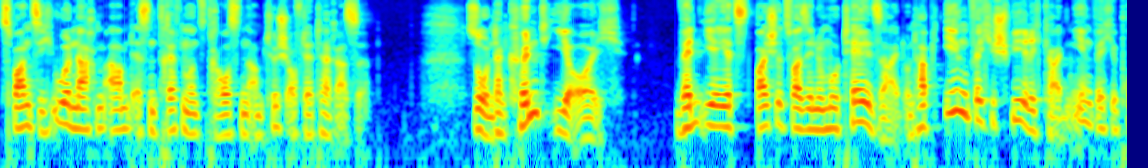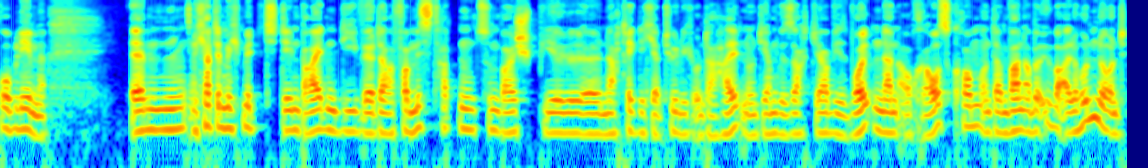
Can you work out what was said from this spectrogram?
20 Uhr nach dem Abendessen treffen wir uns draußen am Tisch auf der Terrasse. So, und dann könnt ihr euch, wenn ihr jetzt beispielsweise in einem Hotel seid und habt irgendwelche Schwierigkeiten, irgendwelche Probleme, ähm, ich hatte mich mit den beiden, die wir da vermisst hatten, zum Beispiel äh, nachträglich natürlich unterhalten und die haben gesagt, ja, wir wollten dann auch rauskommen und dann waren aber überall Hunde und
